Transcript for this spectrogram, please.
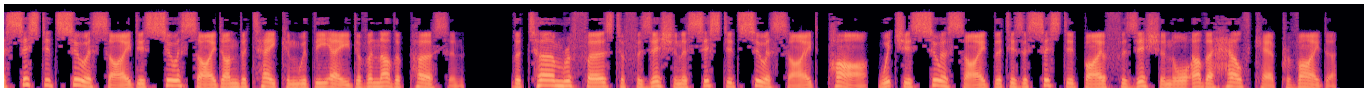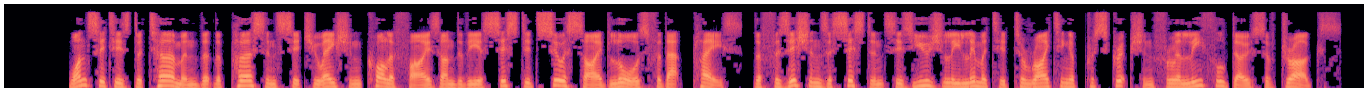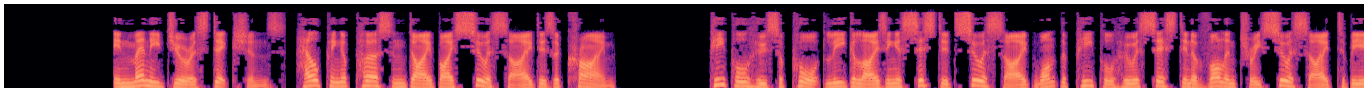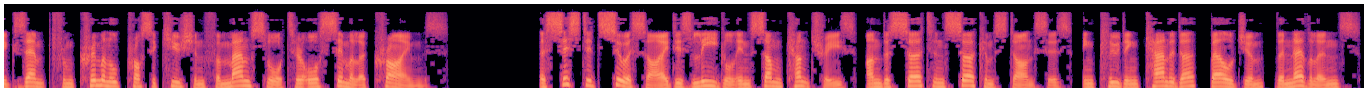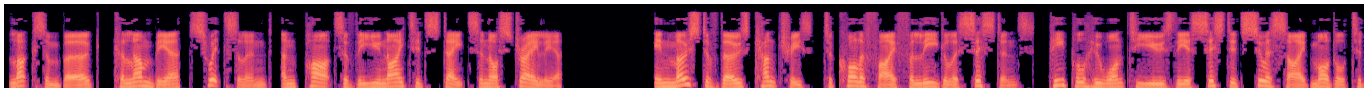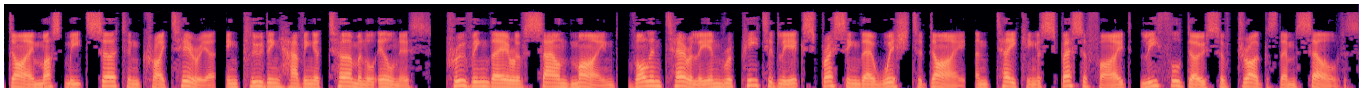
Assisted suicide is suicide undertaken with the aid of another person. The term refers to physician-assisted suicide which is suicide that is assisted by a physician or other healthcare provider. Once it is determined that the person's situation qualifies under the assisted suicide laws for that place, the physician's assistance is usually limited to writing a prescription for a lethal dose of drugs. In many jurisdictions, helping a person die by suicide is a crime. People who support legalizing assisted suicide want the people who assist in a voluntary suicide to be exempt from criminal prosecution for manslaughter or similar crimes. Assisted suicide is legal in some countries, under certain circumstances, including Canada, Belgium, the Netherlands, Luxembourg, Colombia, Switzerland, and parts of the United States and Australia. In most of those countries, to qualify for legal assistance, people who want to use the assisted suicide model to die must meet certain criteria, including having a terminal illness, proving they are of sound mind, voluntarily and repeatedly expressing their wish to die, and taking a specified, lethal dose of drugs themselves.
